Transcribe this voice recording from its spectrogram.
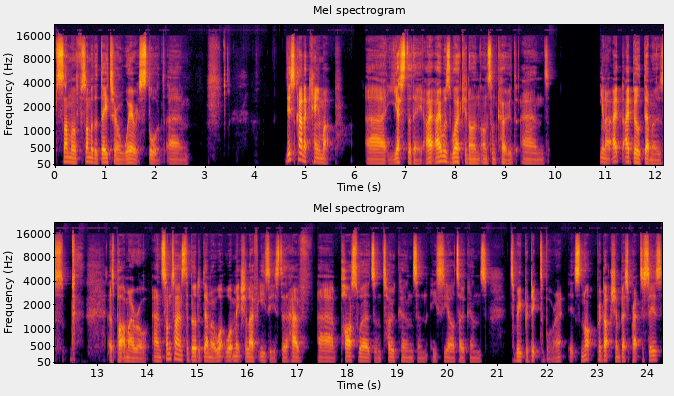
some of some of the data and where it's stored, um, this kind of came up uh, yesterday. I, I was working on on some code, and you know, I, I build demos as part of my role. And sometimes to build a demo, what what makes your life easy is to have uh, passwords and tokens and ACL tokens to be predictable, right? It's not production best practices.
